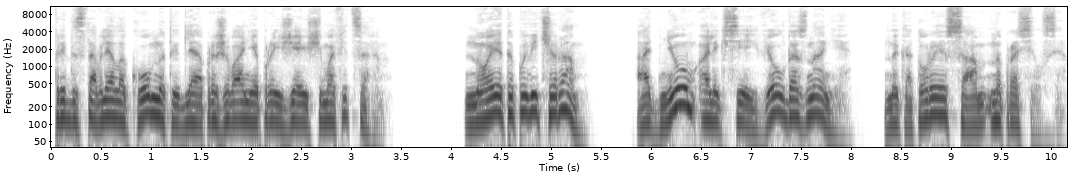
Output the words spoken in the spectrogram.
предоставляло комнаты для проживания проезжающим офицерам. Но это по вечерам, а днем Алексей вел дознание, на которое сам напросился.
